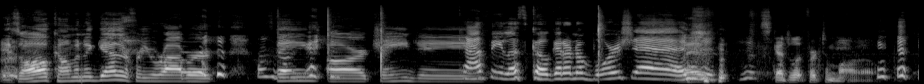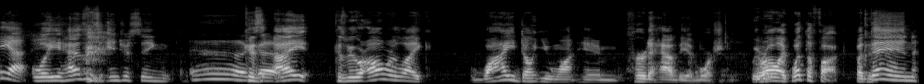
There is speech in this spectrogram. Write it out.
it's all coming together for you, Robert. Let's Things go. are changing. Kathy, let's go get an abortion. Hey. Schedule it for tomorrow. yeah. Well, he has this interesting Oh, because good. I because we were all were like, why don't you want him her to have the abortion? We were all like, what the fuck? But then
